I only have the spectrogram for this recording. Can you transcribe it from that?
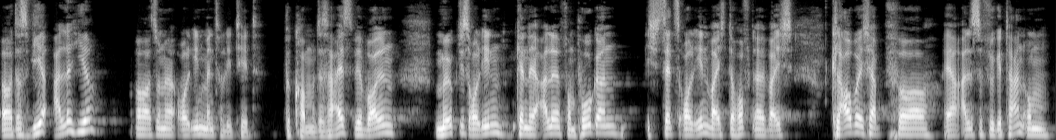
äh, dass wir alle hier äh, so eine All-In-Mentalität bekommen. Das heißt, wir wollen möglichst All-In, kennt ihr alle vom Pokern. Ich setze All-In, weil ich der hofft, äh, weil ich glaube, ich habe äh, ja alles dafür getan, um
